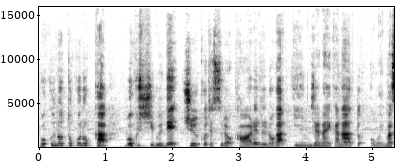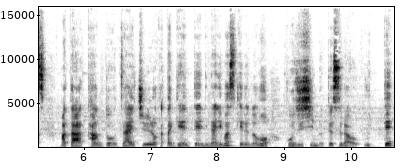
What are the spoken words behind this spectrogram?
僕のところか、ボクシブで中古テスラを買われるのがいいんじゃないかなと思います。また、関東在中の方限定になりますけれども、ご自身のテスラを売って、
